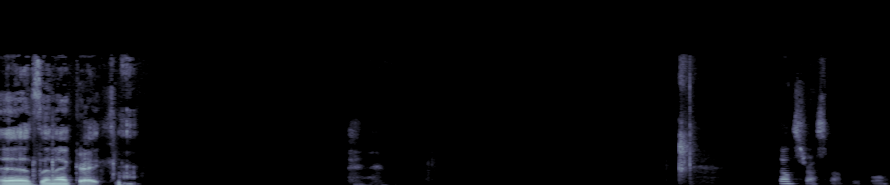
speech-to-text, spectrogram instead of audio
Isn't it great? Don't stress about people,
